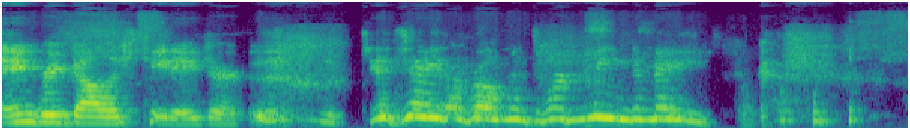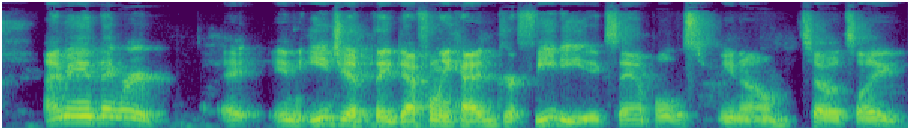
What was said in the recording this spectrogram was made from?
angry Gaulish teenager. Today the Romans were mean to me. I mean, they were in Egypt. They definitely had graffiti examples, you know. So it's like,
